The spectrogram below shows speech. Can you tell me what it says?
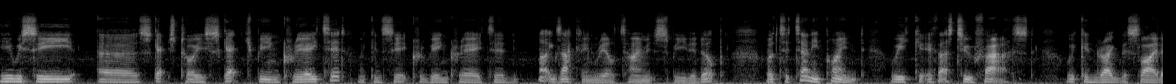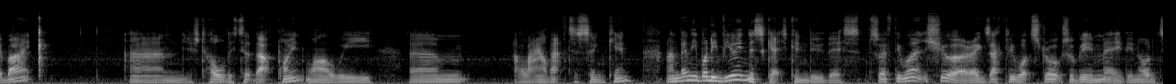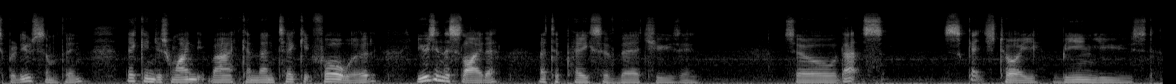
Here we see a Sketch Toy sketch being created. We can see it being created not exactly in real time, it's speeded up, but at any point, we if that's too fast, we can drag the slider back and just hold it at that point while we um, allow that to sink in. And anybody viewing the sketch can do this. So if they weren't sure exactly what strokes were being made in order to produce something, they can just wind it back and then take it forward using the slider at a pace of their choosing. So that's Sketch Toy being used.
